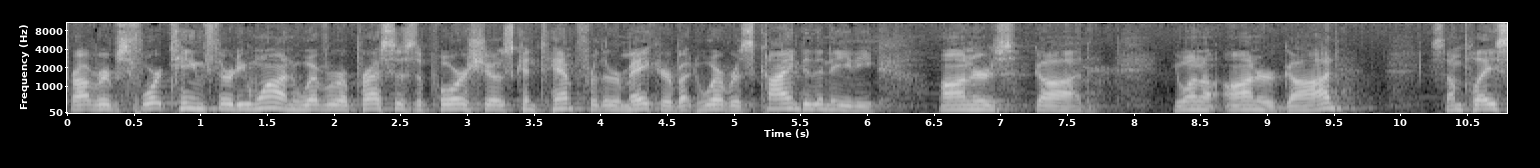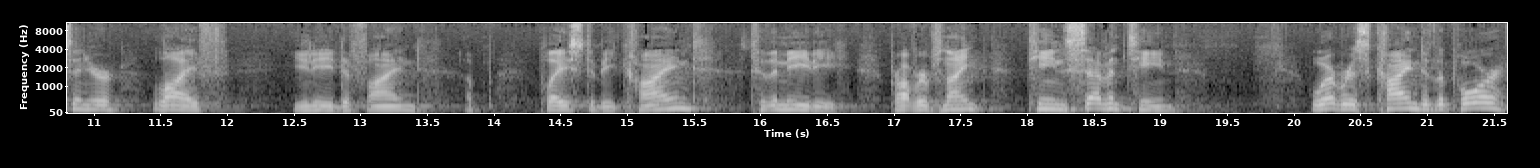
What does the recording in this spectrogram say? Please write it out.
Proverbs 14:31 Whoever oppresses the poor shows contempt for their maker, but whoever is kind to the needy honors God. You want to honor God? Someplace in your life you need to find a place to be kind to the needy. Proverbs 19:17 Whoever is kind to the poor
